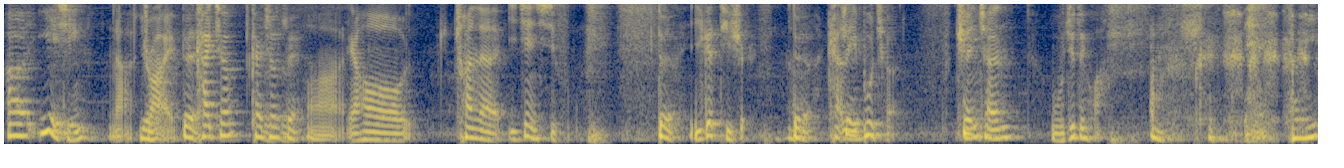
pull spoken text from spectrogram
呃夜行啊，Drive 对开车开车对啊，然后穿了一件西服，对的一个 T 恤，对的，开了一部车，全程五句对话。很迷，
